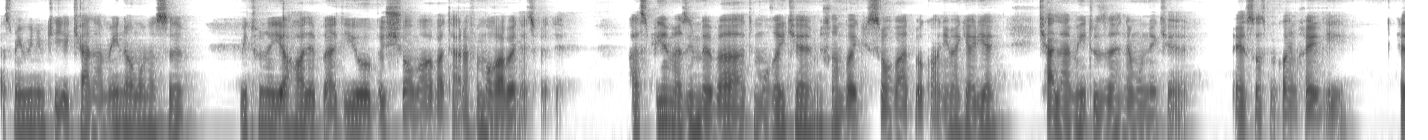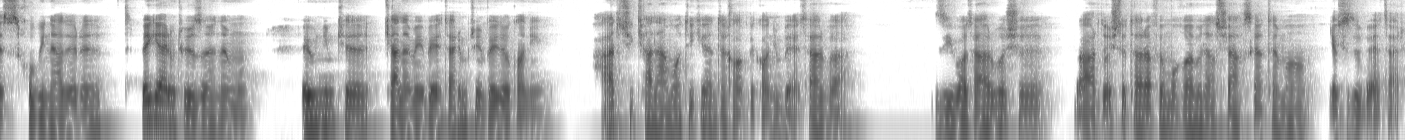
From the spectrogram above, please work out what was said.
پس می‌بینیم که یه کلمه نامناسب می‌تونه یه حال بدی رو به شما و طرف مقابلت بده. پس بیایم از این به بعد موقعی که می‌خوایم با یکی صحبت بکنیم اگر یه کلمه تو ذهنمونه که احساس می‌کنیم خیلی حس خوبی نداره بگریم توی ذهنمون. ببینیم که کلمه بهتری می‌تونیم پیدا کنیم. هرچی کلماتی که انتخاب بکنیم بهتر و زیباتر باشه. برداشت طرف مقابل از شخصیت ما یه چیز بهتره.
